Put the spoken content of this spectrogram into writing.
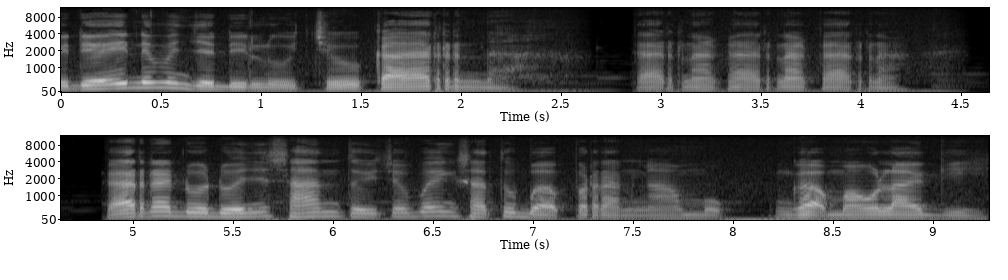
video ini menjadi lucu karena karena karena karena karena dua-duanya santuy. Coba yang satu baperan ngamuk nggak mau lagi.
